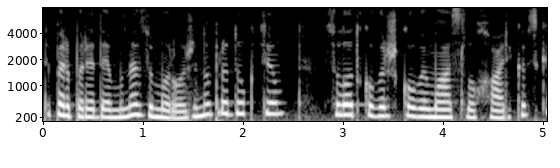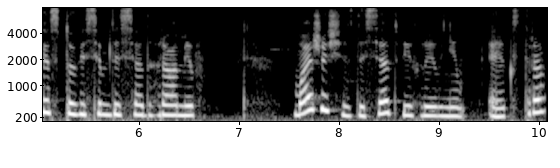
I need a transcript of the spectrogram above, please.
Тепер перейдемо на заморожену продукцію. Солодковершкове масло харківське 180 грамів, майже 62 гривні. Екстра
